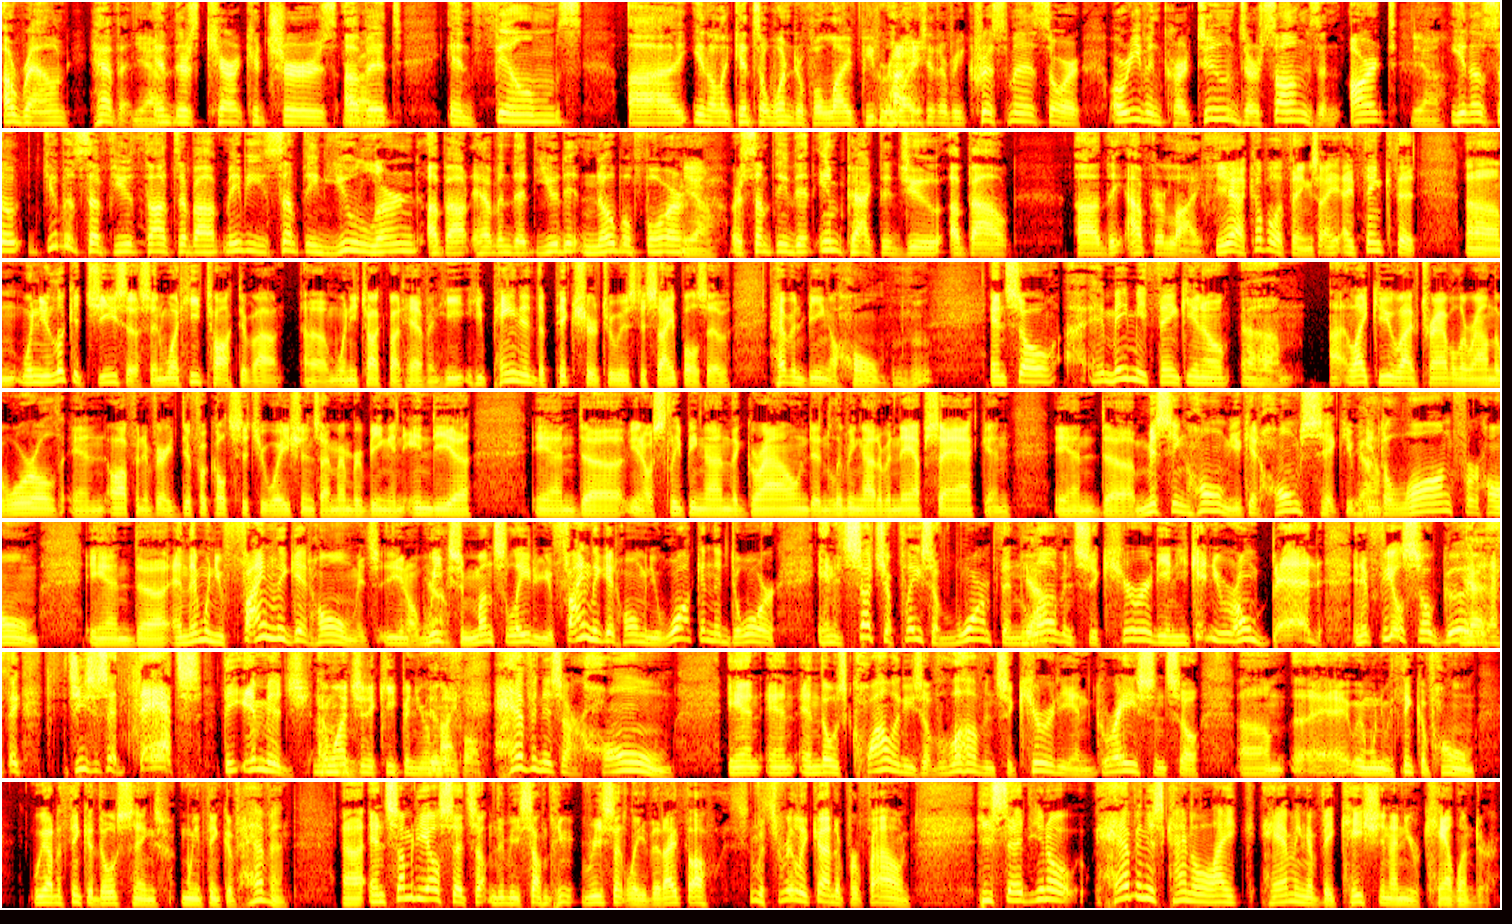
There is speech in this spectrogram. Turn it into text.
around heaven. Yeah. And there's caricatures of Right. it in films. Uh, you know, like It's a Wonderful Life. People Right. watch it every Christmas or, or even cartoons or songs and art. Yeah. You know, so give us a few thoughts about maybe something you learned about heaven that you didn't know before. Yeah. Or something that impacted you about uh, the afterlife. Yeah, a couple of things. I, I think that um, when you look at Jesus and what he talked about um, when he talked about heaven, he he painted the picture to his disciples of heaven being a home, and so uh, it made me think. You know. Um, I- like you, I've traveled around the world and often in very difficult situations. I remember being in India and uh, you know sleeping on the ground and living out of a knapsack and and uh, missing home. You get homesick. You begin to long for home, and uh, and then when you finally get home, it's you know weeks and months later, you finally get home and you walk in the door, and it's such a place of warmth and Yeah. love and security, and you get in your own bed, and it feels so good. Yes. And I think Jesus said that's the image I want you to keep in your Beautiful. mind. Heaven is our home. And, and, and those qualities of love and security and grace. And so, um, uh, when we think of home, we ought to think of those things when we think of heaven. Uh, and somebody else said something to me something recently that I thought was, was really kind of profound. He said, you know, heaven is kind of like having a vacation on your calendar.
